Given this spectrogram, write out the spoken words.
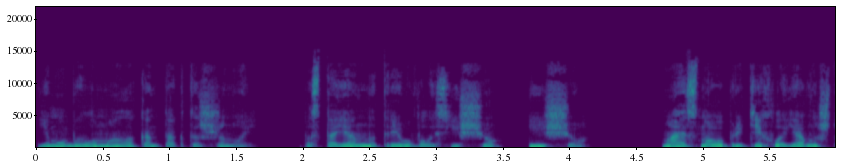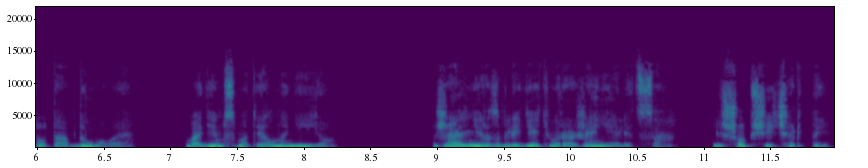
Ему было мало контакта с женой. Постоянно требовалось еще и еще. Майя снова притихла, явно что-то обдумывая. Вадим смотрел на нее. Жаль не разглядеть выражение лица, лишь общие черты.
